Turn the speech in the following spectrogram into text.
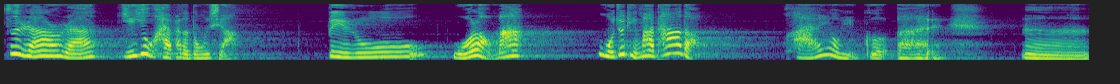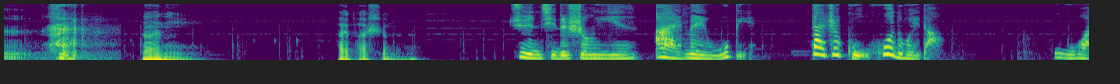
自然而然也有害怕的东西啊，比如我老妈，我就挺怕她的。还有一个，哎，嗯，那你害怕什么呢？俊奇的声音暧昧无比，带着蛊惑的味道。喂，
